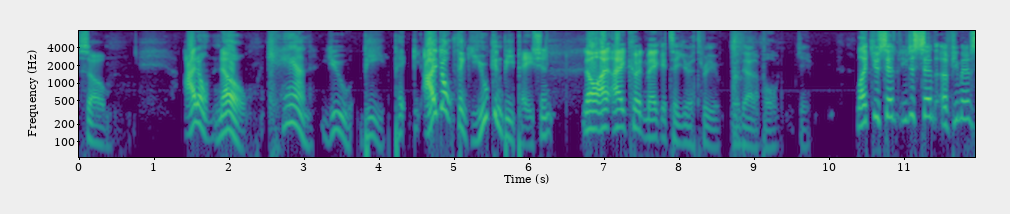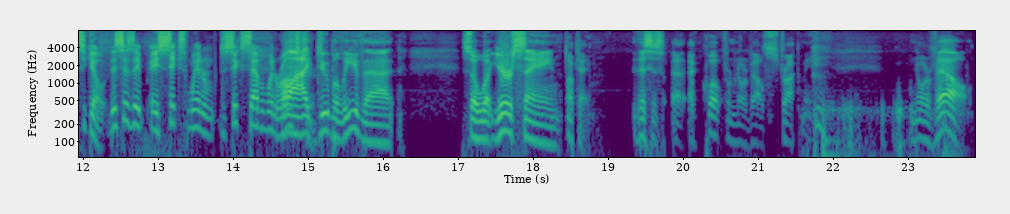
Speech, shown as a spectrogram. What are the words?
So, I don't know. Can you be? Pa- I don't think you can be patient. No, I, I could make it to year three without a bowl. Like you said, you just said a few minutes ago. This is a, a six win, six seven win Well, roster. I do believe that. So what you're saying? Okay, this is a, a quote from Norvell struck me. Norvell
